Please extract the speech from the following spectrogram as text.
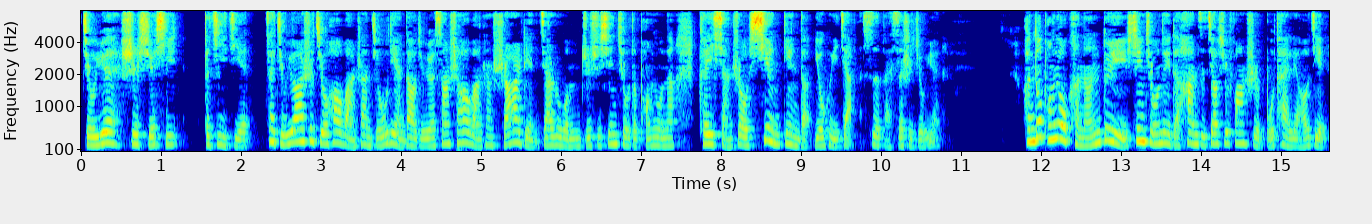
九月是学习的季节，在九月二十九号晚上九点到九月三十号晚上十二点，加入我们知识星球的朋友呢，可以享受限定的优惠价四百四十九元。很多朋友可能对星球内的汉字教学方式不太了解，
